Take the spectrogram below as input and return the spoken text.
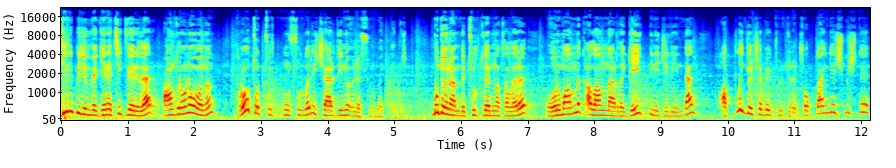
Dil bilim ve genetik veriler Andronova'nın proto-Türk unsurları içerdiğini öne sürmektedir. Bu dönemde Türklerin ataları ormanlık alanlarda geyik biniciliğinden atlı göçebe kültüre çoktan geçmişti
